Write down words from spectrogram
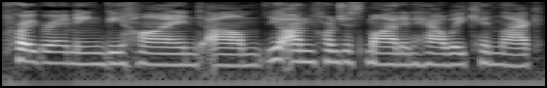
programming behind um, your unconscious mind and how we can like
